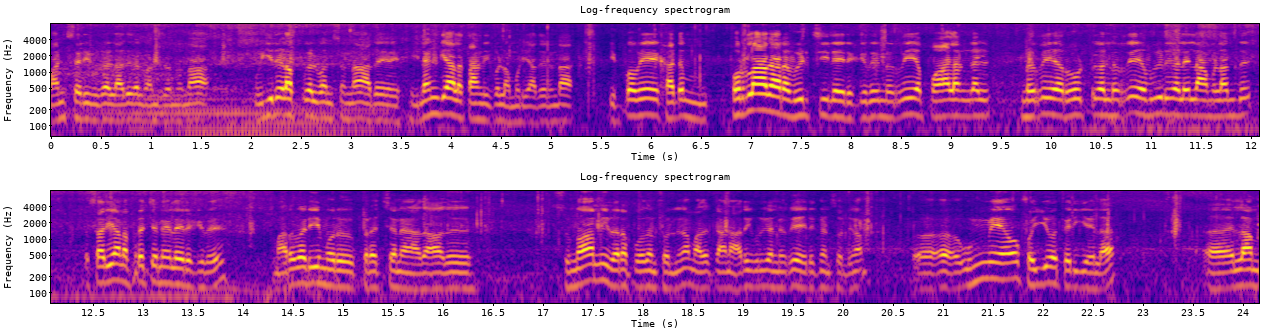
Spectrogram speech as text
மண் சரிவுகள் அதுகள் வந்து சொன்னா உயிரிழப்புகள் வந்து சொன்னால் அதை இலங்கையால் தாங்கிக் கொள்ள முடியாது. ஏன்னா இப்போவே கடும் பொருளாதார வீழ்ச்சியில் இருக்குது. நிறைய பாலங்கள் நிறைய ரோட்டுகள் நிறைய வீடுகள் எல்லாம் இழந்து சரியான பிரச்சனையில் இருக்குது. மறுபடியும் ஒரு பிரச்சனை அதாவது சுனாமி வரப்போகுதுன்னு சொல்லினோம் அதுக்கான அறிகுறிகள் நிறைய இருக்குன்னு சொல்லினோம் உண்மையோ பொய்யோ தெரியல. எல்லாம்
